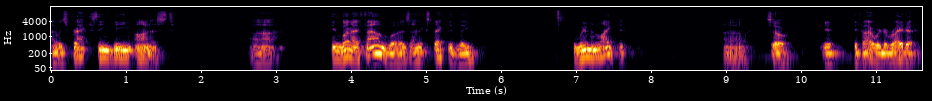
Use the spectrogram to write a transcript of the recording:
I was practicing being honest. Uh, and what I found was, unexpectedly, the women liked it. Uh, so if if I were to write a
